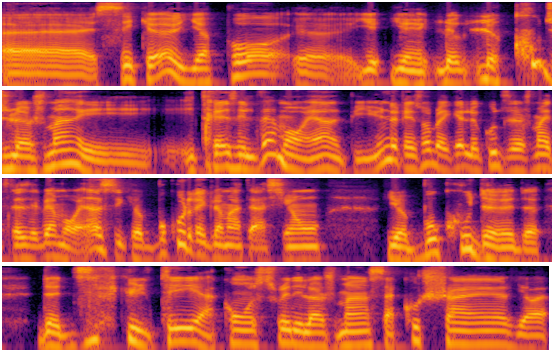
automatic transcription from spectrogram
euh, c'est qu'il n'y a pas, euh, le, coût du logement est, très élevé à Montréal. Puis une des raisons pour laquelle le coût du logement est très élevé à Montréal, c'est qu'il y a beaucoup de réglementations, il y a beaucoup de, difficultés à construire des logements, ça coûte cher, il y a,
